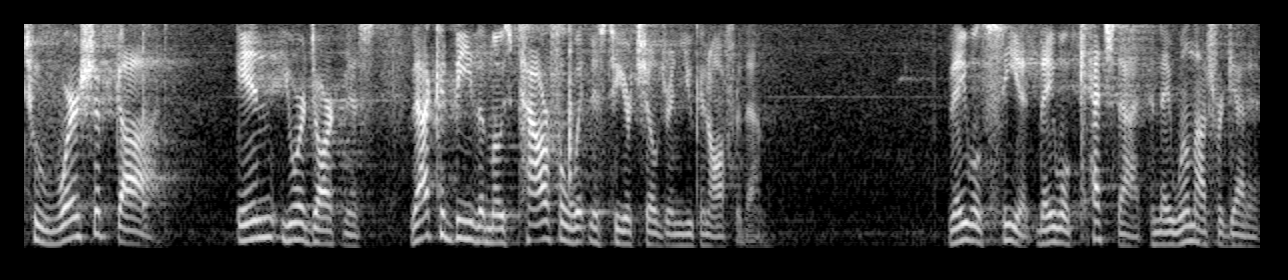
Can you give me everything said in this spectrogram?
to worship God in your darkness, that could be the most powerful witness to your children you can offer them. They will see it, they will catch that, and they will not forget it.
